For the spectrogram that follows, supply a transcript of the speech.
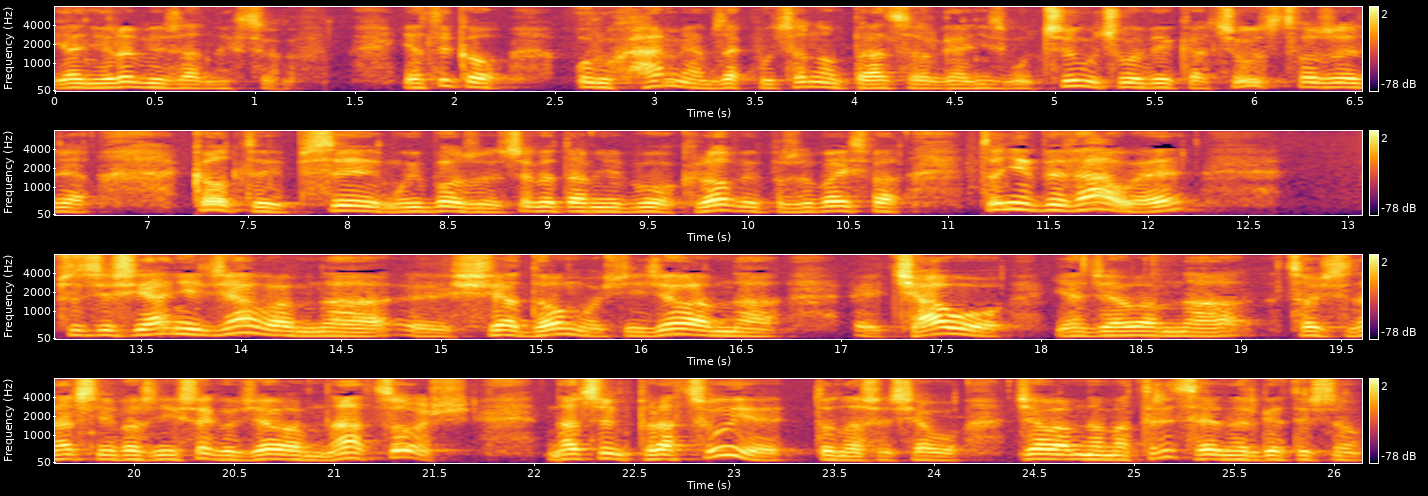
ja nie robię żadnych cudów. Ja tylko uruchamiam zakłóconą pracę organizmu, czy u człowieka, czy u stworzenia. Koty, psy, mój Boże, czego tam nie było, krowy, proszę Państwa, to niebywałe. Przecież ja nie działam na e, świadomość, nie działam na e, ciało, ja działam na coś znacznie ważniejszego. Działam na coś, na czym pracuje to nasze ciało. Działam na matrycę energetyczną,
